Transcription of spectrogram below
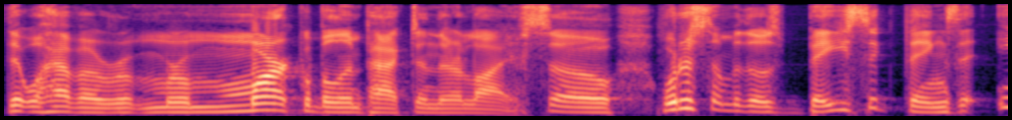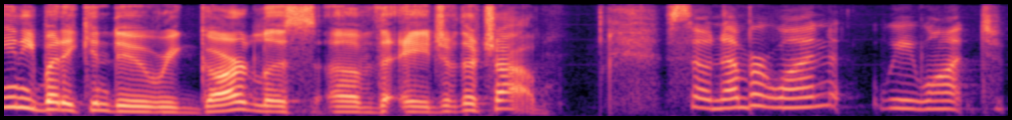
that will have a re- remarkable impact in their life. So, what are some of those basic things that anybody can do, regardless of the age of their child? So, number one, we want to,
